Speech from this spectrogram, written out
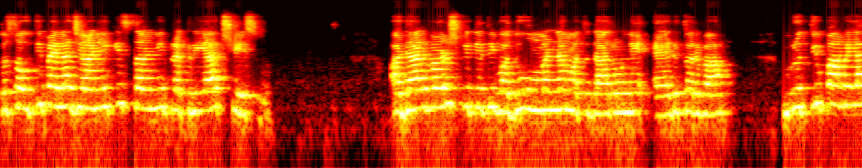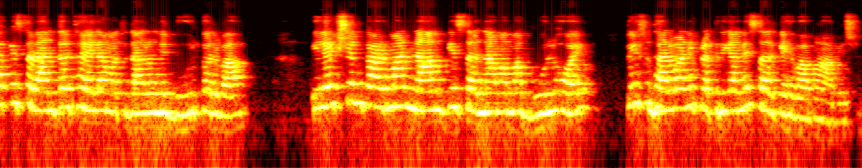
તો સૌથી પહેલા જાણીએ કે સ્તરની પ્રક્રિયા છે શું? અઢાર વર્ષ કે તેથી વધુ ઉંમરના મતદારોને એડ કરવા મૃત્યુ પામેલા કે સ્થળાંતર થયેલા મતદારોને દૂર કરવા ઇલેક્શન કાર્ડમાં નામ કે સરનામામાં ભૂલ હોય તો એ સુધારવાની પ્રક્રિયાને સર કહેવામાં આવે છે.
